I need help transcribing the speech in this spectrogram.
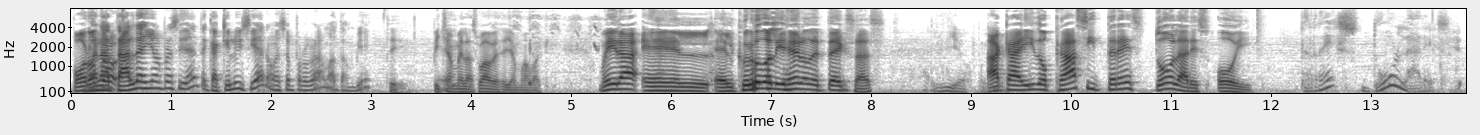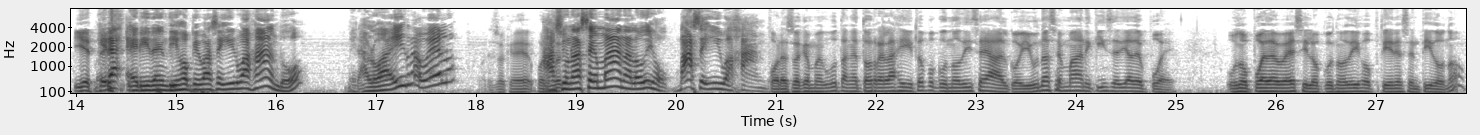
Por Buenas otro- tardes, señor presidente, que aquí lo hicieron, ese programa también. Sí, píchame la suave se llamaba aquí. Mira, el, el crudo ligero de Texas Ay, Dios ha caído casi 3 dólares hoy. Tres dólares. Y este Mira, Eriden dijo que iba a seguir bajando. Míralo ahí, Ravelo. por eso que por Hace eso- una semana lo dijo, va a seguir bajando. Por eso es que me gustan estos relajitos, porque uno dice algo y una semana y 15 días después, uno puede ver si lo que uno dijo tiene sentido o no.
